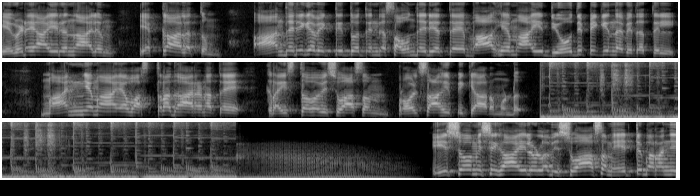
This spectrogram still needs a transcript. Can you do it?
എവിടെയായിരുന്നാലും എക്കാലത്തും ആന്തരിക വ്യക്തിത്വത്തിന്റെ സൗന്ദര്യത്തെ ബാഹ്യമായി ദ്യോതിപ്പിക്കുന്ന വിധത്തിൽ മാന്യമായ വസ്ത്രധാരണത്തെ ക്രൈസ്തവ വിശ്വാസം പ്രോത്സാഹിപ്പിക്കാറുമുണ്ട്. ഈശോ മിശിഹായിലുള്ള വിശ്വാസം ഏറ്റുപറഞ്ഞ്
